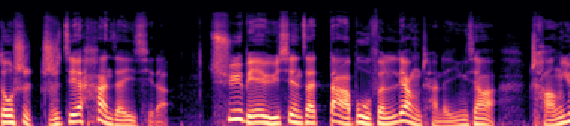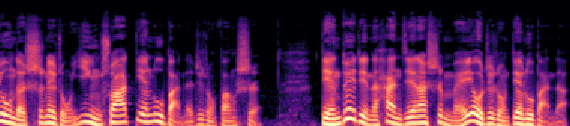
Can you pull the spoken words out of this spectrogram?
都是直接焊在一起的，区别于现在大部分量产的音箱啊常用的是那种印刷电路板的这种方式。点对点的焊接呢是没有这种电路板的，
